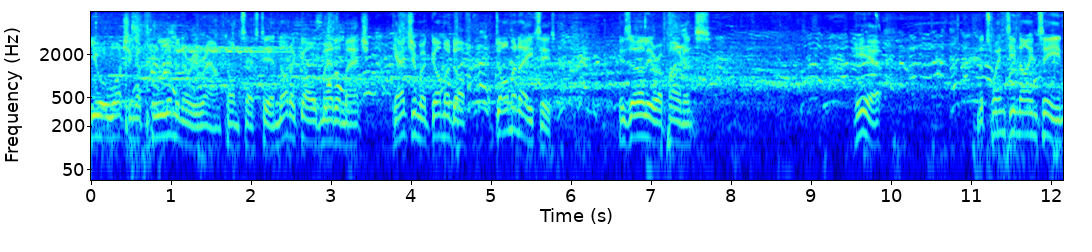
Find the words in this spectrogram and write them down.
you were watching a preliminary round contest here, not a gold medal match. Gadzhimagomedov dominated his earlier opponents. Here, the 2019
